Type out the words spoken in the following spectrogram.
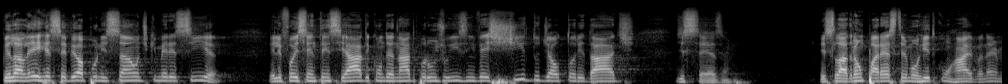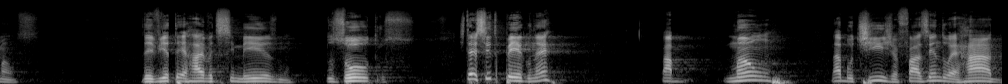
Pela lei, recebeu a punição de que merecia. Ele foi sentenciado e condenado por um juiz investido de autoridade de César. Esse ladrão parece ter morrido com raiva, né, irmãos? Devia ter raiva de si mesmo, dos outros, de ter sido pego, né? A mão na botija, fazendo errado.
